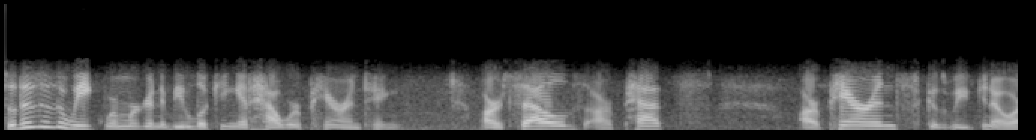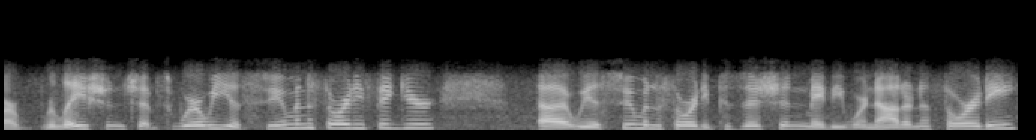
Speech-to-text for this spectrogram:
So this is a week when we're going to be looking at how we're parenting ourselves, our pets, our parents, because we, you know, our relationships, where we assume an authority figure. Uh, we assume an authority position. Maybe we're not an authority,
